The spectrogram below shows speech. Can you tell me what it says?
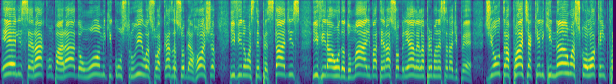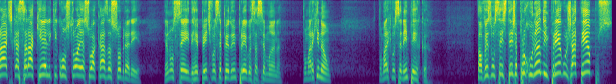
Ele será comparado a um homem que construiu a sua casa sobre a rocha, e virão as tempestades, e virá a onda do mar, e baterá sobre ela, e ela permanecerá de pé. De outra parte, aquele que não as coloca em prática será aquele que constrói a sua casa sobre areia. Eu não sei, de repente você perdeu o emprego essa semana. Tomara que não. Tomara que você nem perca. Talvez você esteja procurando emprego já há tempos.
